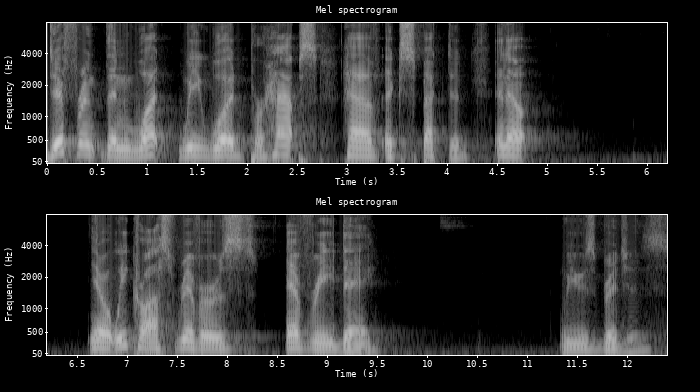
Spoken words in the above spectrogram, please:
different than what we would perhaps have expected. And now, you know, we cross rivers every day. We use bridges.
